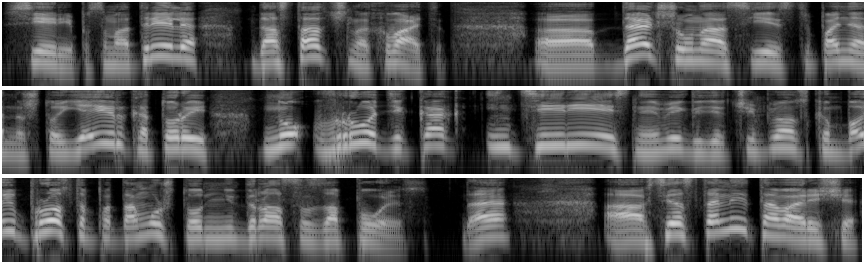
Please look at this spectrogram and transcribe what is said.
серии посмотрели. Достаточно, хватит. А, дальше у нас есть, понятно, что Яир, который, ну, вроде как интереснее выглядит в чемпионском бою, просто потому, что он не дрался за пояс, да? А все остальные товарищи,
